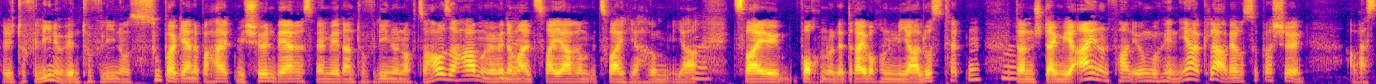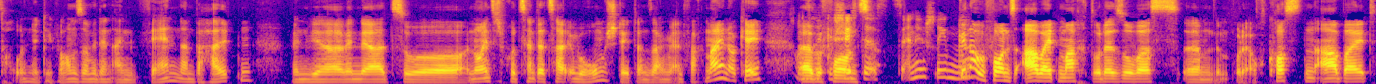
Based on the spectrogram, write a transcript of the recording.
für die Tuffelino, wir würden Tuffelino super gerne behalten. Wie schön wäre es, wenn wir dann Tuffelino noch zu Hause haben und wenn wir dann Ja. mal zwei Jahre, zwei Jahre im Jahr, Ja. zwei Wochen oder drei Wochen im Jahr Lust hätten, dann steigen wir ein und fahren irgendwo hin. Ja, klar, wäre super schön. Aber ist doch unnötig. Warum sollen wir denn einen Van dann behalten? Wenn, wir, wenn der zu 90 Prozent der Zeit irgendwo rumsteht, dann sagen wir einfach, nein, okay, äh, Unsere bevor uns Geschichte ist zu Ende geschrieben. Ne? Genau, bevor uns Arbeit macht oder sowas, ähm, oder auch Kostenarbeit,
